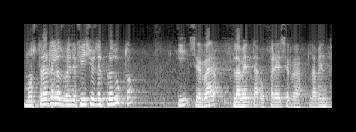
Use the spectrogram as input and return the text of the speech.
Mostrarle los beneficios del producto y cerrar la venta o pre-cerrar la venta.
